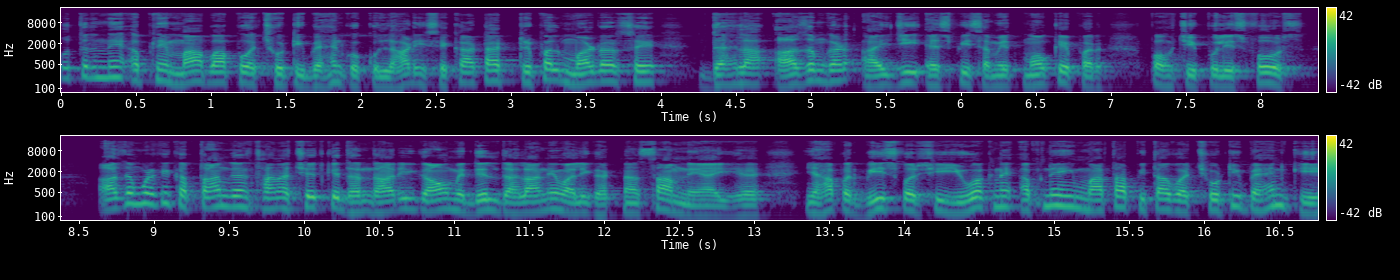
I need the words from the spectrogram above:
पुत्र ने अपने माँ बाप और छोटी बहन को कुल्हाड़ी से काटा। ट्रिपल मर्डर से दहला आजमगढ़। आईजी एसपी समेत मौके पर पहुँची पुलिस फोर्स। आजमगढ़ के कप्तानगंज थाना क्षेत्र के धंधारी गाँव में दिल दहलाने वाली घटना सामने आई है। यहाँ पर 20 वर्षीय युवक ने अपने ही माता पिता व छोटी बहन की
